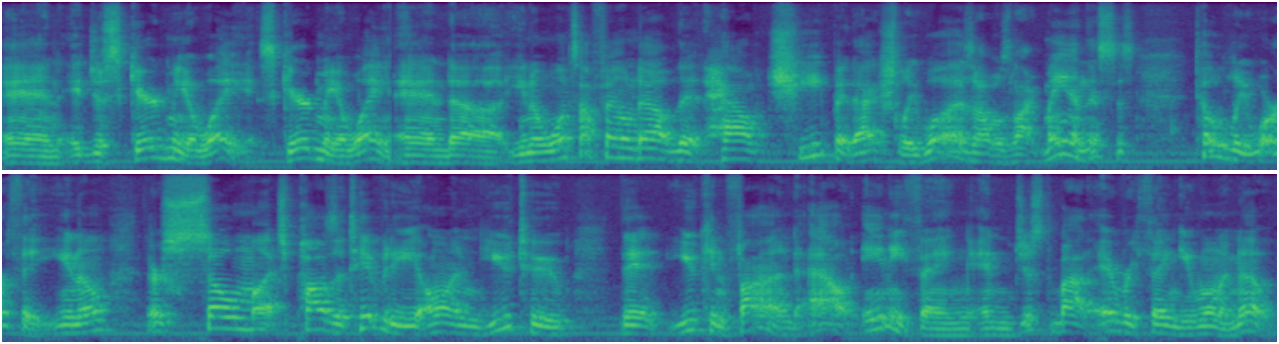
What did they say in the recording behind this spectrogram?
and it just scared me away. It scared me away. And uh, you know once I found out that how cheap it actually was I was like man this is totally worth it you know? There's so much positivity on YouTube that you can find out anything and just about everything you want to know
